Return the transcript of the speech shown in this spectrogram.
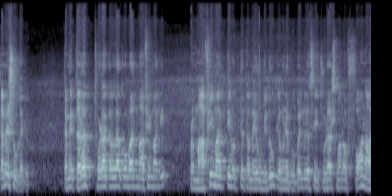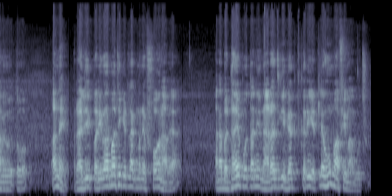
તમે શું કર્યું? તમે તરત થોડા કલાકો બાદ માફી માગી. પણ માફી માગતી વખતે તમે એવું કીધું કે મને ભૂપેન્દ્રસિંહ ચુડાસમાનો ફોન આવ્યો હતો અને રાજી પરિવારમાંથી કેટલાક મને ફોન આવ્યા અને બધાએ પોતાની નારાજગી વ્યક્ત કરી એટલે હું માફી માગું છું.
